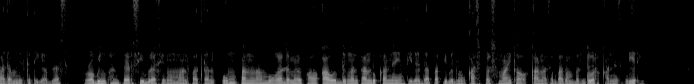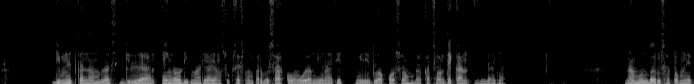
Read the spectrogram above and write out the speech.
Pada menit ke-13, Robin van Persie berhasil memanfaatkan umpan lambung Radamel Falcao dengan tandukannya yang tidak dapat dibendung Kasper Schmeichel karena sempat membentur rekannya sendiri. Di menit ke-16, giliran Engel Di Maria yang sukses memperbesar keunggulan United menjadi 2-0 berkat sontekan indahnya. Namun baru satu menit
